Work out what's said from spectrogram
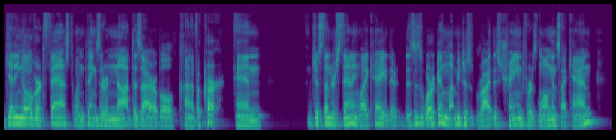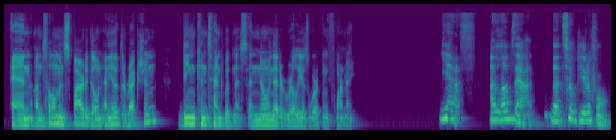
getting over it fast when things that are not desirable kind of occur. And just understanding like, hey, there, this is working. Let me just ride this train for as long as I can. And until I'm inspired to go in any other direction, being content with this and knowing that it really is working for me. Yes, I love that. That's so beautiful.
